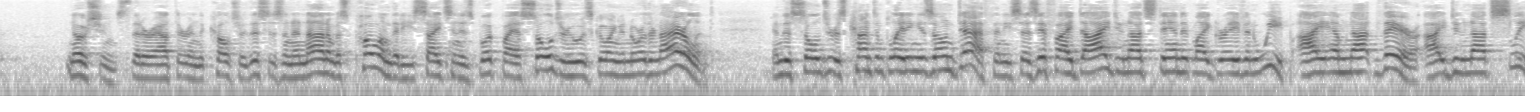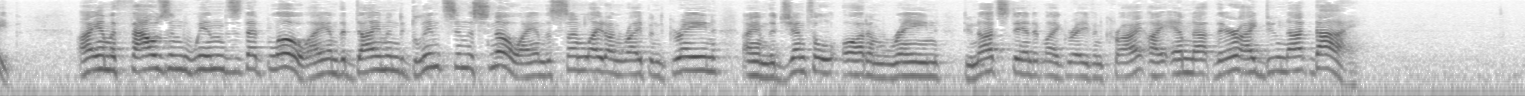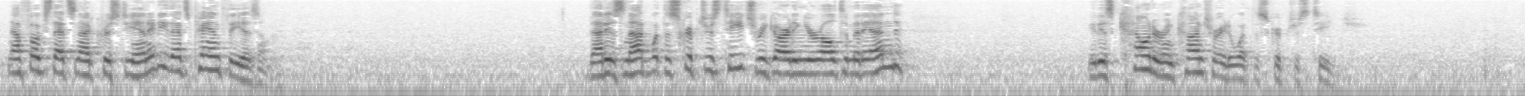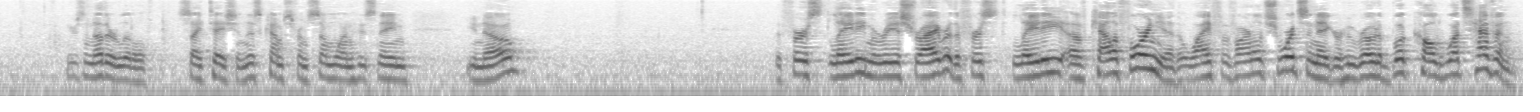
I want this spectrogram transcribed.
notions that are out there in the culture. This is an anonymous poem that he cites in his book by a soldier who was going to Northern Ireland. And this soldier is contemplating his own death. And he says, If I die, do not stand at my grave and weep. I am not there. I do not sleep. I am a thousand winds that blow. I am the diamond glints in the snow. I am the sunlight on ripened grain. I am the gentle autumn rain. Do not stand at my grave and cry. I am not there. I do not die. Now, folks, that's not Christianity, that's pantheism. That is not what the scriptures teach regarding your ultimate end. It is counter and contrary to what the scriptures teach. Here's another little citation. This comes from someone whose name you know. The First Lady, Maria Shriver, the First Lady of California, the wife of Arnold Schwarzenegger, who wrote a book called What's Heaven?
